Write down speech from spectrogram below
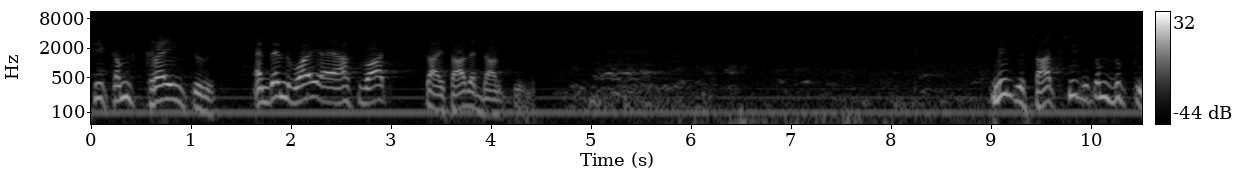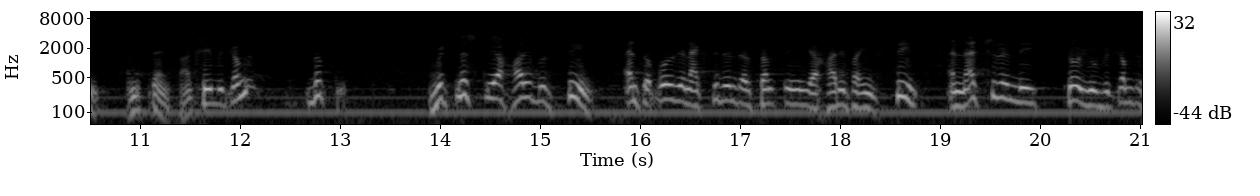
she comes crying to me. And then why I asked what? So I saw the donkey. Means the Sakshi becomes Dukhi. Understand? Sakshi becomes Dukki. Witness to a horrible scene and suppose an accident or something, a horrifying scene and naturally so you become the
